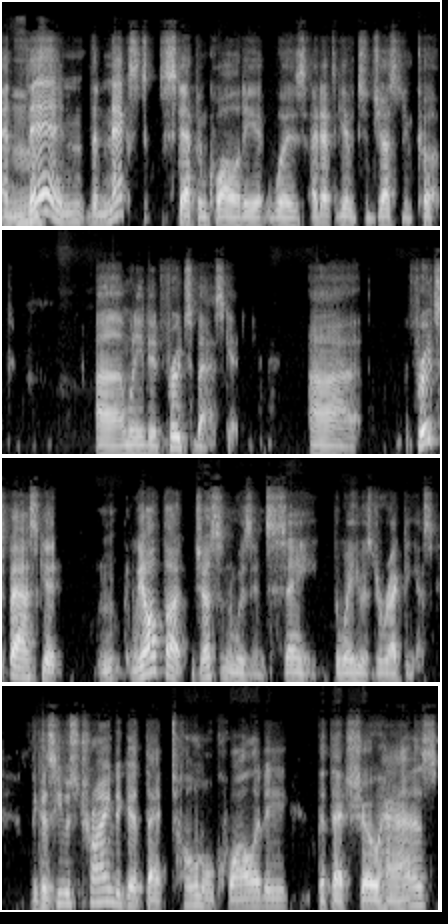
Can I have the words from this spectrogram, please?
And mm. then the next step in quality was I'd have to give it to Justin Cook uh, when he did Fruits Basket. Uh, Fruits Basket we all thought Justin was insane the way he was directing us because he was trying to get that tonal quality that that show has.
